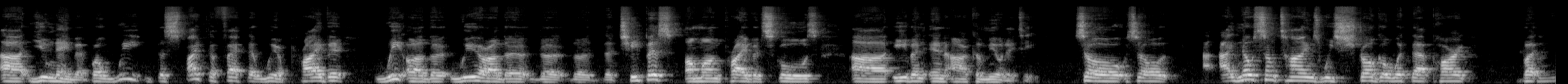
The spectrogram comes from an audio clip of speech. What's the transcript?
uh, you name it. But we, despite the fact that we are private, we are the we are the the the, the cheapest among private schools, uh, even in our community. So so I know sometimes we struggle with that part but mm-hmm.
